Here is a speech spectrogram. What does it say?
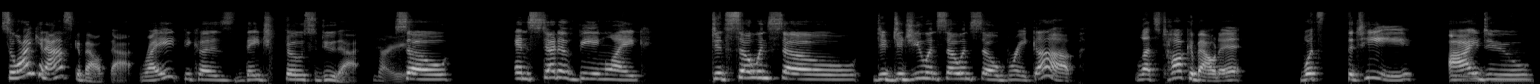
So I can ask about that, right? Because they chose to do that. Right. So instead of being like, did so and so did did you and so and so break up? Let's talk about it what's the tea? I do,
